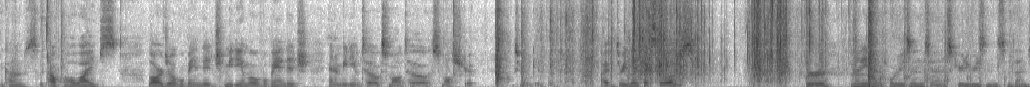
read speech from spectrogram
It comes with alcohol wipes, large oval bandage, medium oval bandage, and a medium toe, small toe, small strip. Looks really good. I have three latex gloves for many medical reasons and security reasons sometimes.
